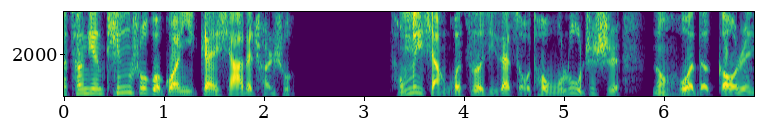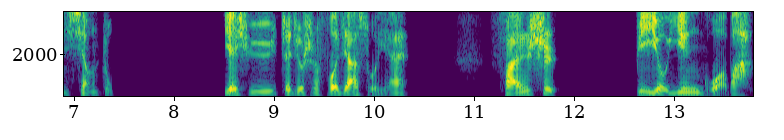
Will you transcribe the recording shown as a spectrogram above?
他曾经听说过关于盖侠的传说，从没想过自己在走投无路之时能获得高人相助。也许这就是佛家所言：凡事必有因果吧。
